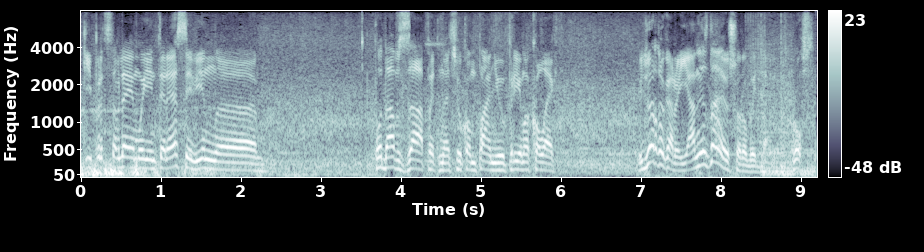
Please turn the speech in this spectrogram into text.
який представляє мої інтереси, він е, подав запит на цю компанію Prima Collect. Відверто кажу, я не знаю, що робити далі. Просто.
